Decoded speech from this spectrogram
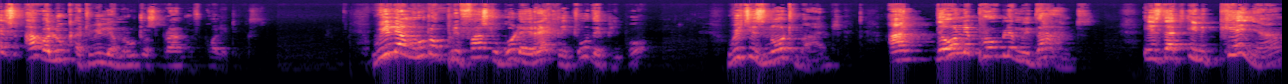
us have a look at William Ruto's brand of politics. William Ruto prefers to go directly to the people, which is not bad. And the only problem with that is that in Kenya,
